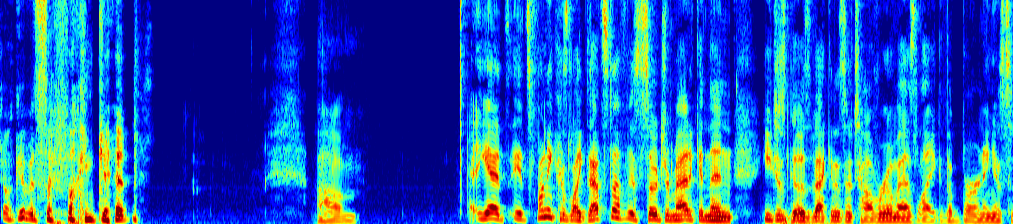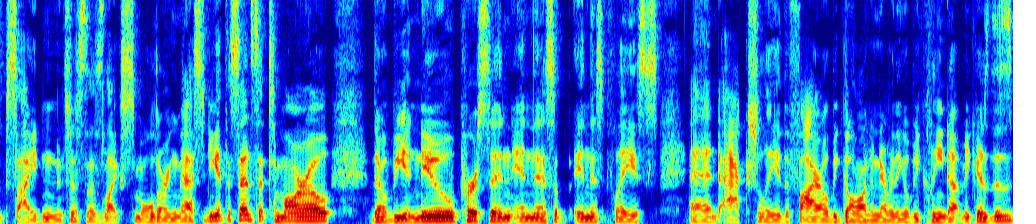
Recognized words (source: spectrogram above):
John Goodman's so fucking good. um yeah it's, it's funny because like that stuff is so dramatic and then he just goes back in his hotel room as like the burning is subsiding it's just this like smoldering mess and you get the sense that tomorrow there'll be a new person in this in this place and actually the fire will be gone and everything will be cleaned up because this is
